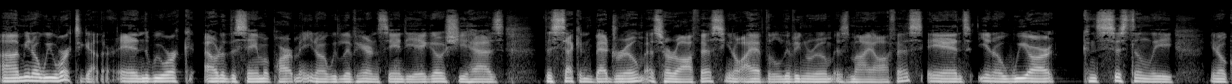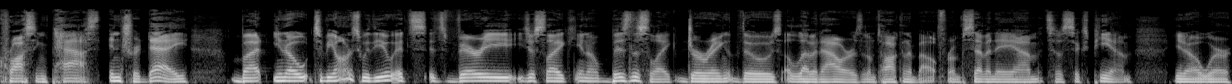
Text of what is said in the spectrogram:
um, you know, we work together and we work out of the same apartment. You know, we live here in San Diego. She has the second bedroom as her office. You know, I have the living room as my office. And, you know, we are consistently, you know, crossing paths intraday. But, you know, to be honest with you, it's, it's very just like, you know, business like during those 11 hours that I'm talking about from 7 a.m. to 6 p.m., you know, where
